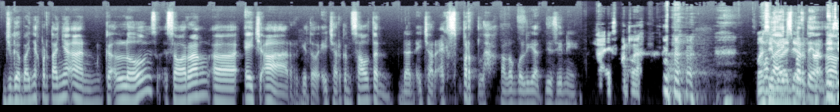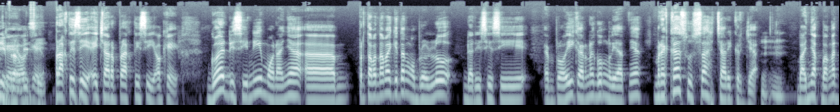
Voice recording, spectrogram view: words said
juga banyak pertanyaan ke lo seorang uh, eh, HR gitu HR consultant dan HR expert lah kalau gue lihat di sini. Nggak expert lah Masih oh, expert ya? Praktisi, okay, praktisi. Okay. Praktisi, HR praktisi. Oke. Okay. Gue di sini mau nanya um, pertama-tama kita ngobrol dulu dari sisi employee karena gue ngelihatnya mereka susah cari kerja. Mm -hmm. Banyak banget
